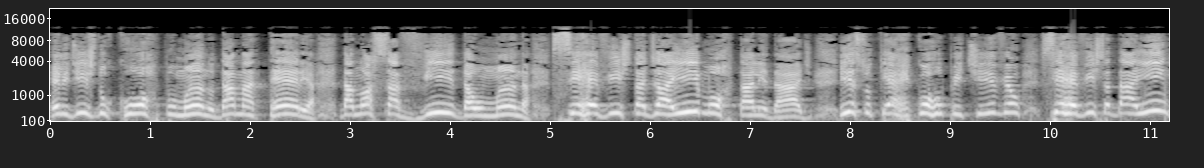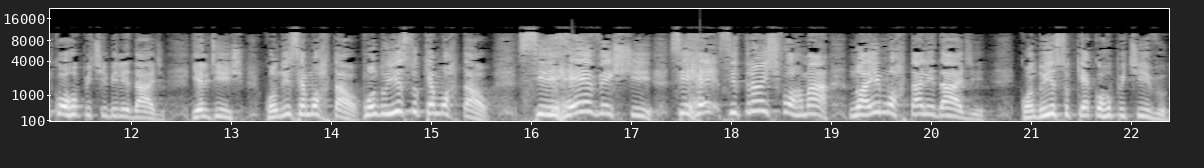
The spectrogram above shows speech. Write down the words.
ele diz do corpo humano, da matéria, da nossa vida humana, se revista da imortalidade. Isso que é corruptível, se revista da incorruptibilidade. E ele diz, quando isso é mortal, quando isso que é mortal se revestir, se, re, se transformar na imortalidade, quando isso que é corruptível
